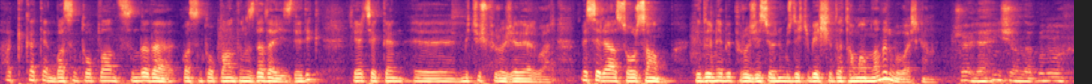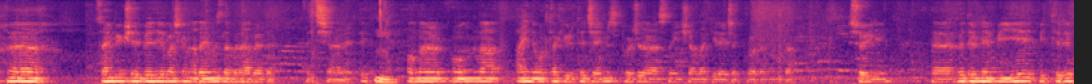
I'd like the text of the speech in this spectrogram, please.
hakikaten basın toplantısında da basın toplantınızda da izledik. Gerçekten e, müthiş projeler var. Mesela sorsam Nebi projesi önümüzdeki 5 yılda tamamlanır mı başkanım? Şöyle inşallah bunu e, Sayın Büyükşehir Belediye Başkanı adayımızla beraber de istişare ettik. Onları onunla aynı ortak yürüteceğimiz projeler arasında inşallah girecek programını da söyleyeyim. Ee, Hıdır Nebi'yi bitirip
